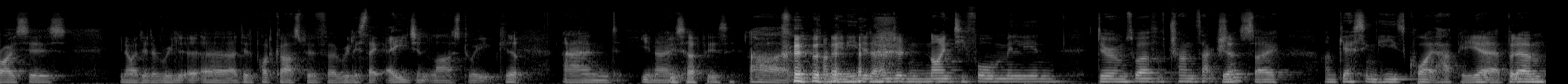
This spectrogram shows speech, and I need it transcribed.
prices. You know, I did a real, uh, I did a podcast with a real estate agent last week. Yep. And you know, he's happy is he Ah, I mean, he did 194 million dirhams worth of transactions, so I'm guessing he's quite happy. Yeah, Yeah, but yeah. um,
